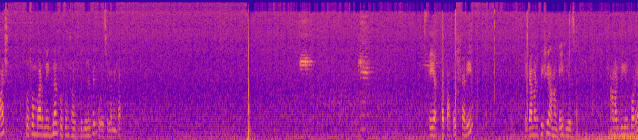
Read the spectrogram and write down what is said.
মাস, প্রথমবার মেঘনার, প্রথম সরস্বতী পুজোতে পরেছিলাম এটা। এই একটা তাঁতের শাড়ি, এটা আমার পিসি আমাকেই দিয়েছে। আমার বিয়ের পরে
